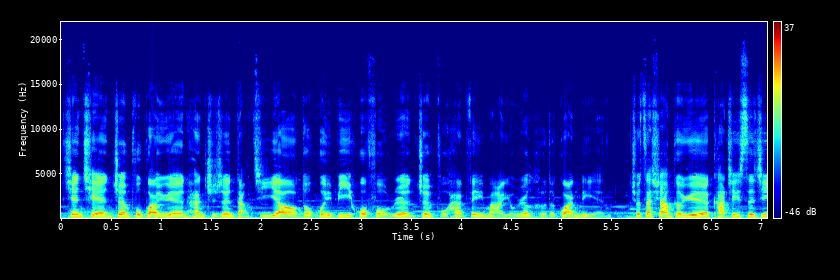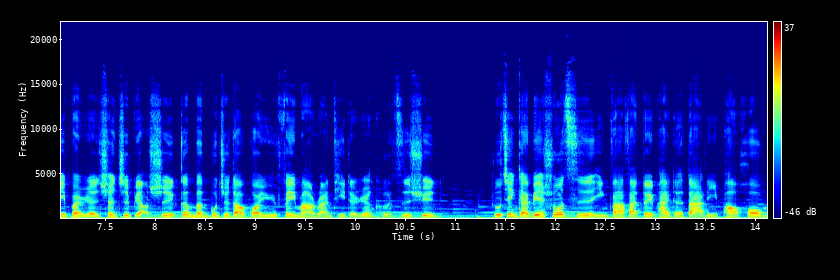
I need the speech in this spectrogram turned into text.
先前政府官员和执政党机要都回避或否认政府和飞马有任何的关联。就在上个月，卡钦斯基本人甚至表示根本不知道关于飞马软体的任何资讯。如今改变说辞，引发反对派的大力炮轰，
